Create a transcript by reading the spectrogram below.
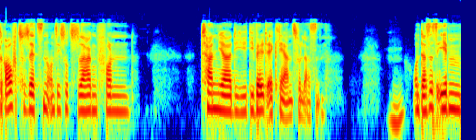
draufzusetzen und sich sozusagen von Tanja die die Welt erklären zu lassen. Mhm. Und das ist eben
